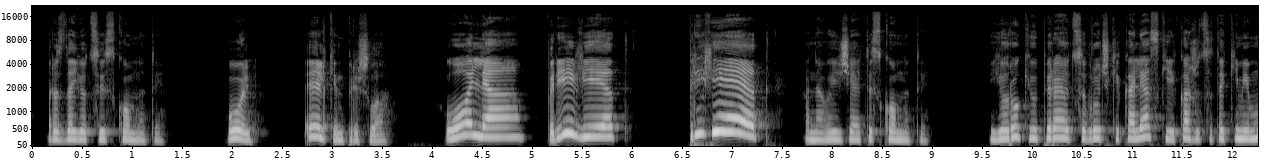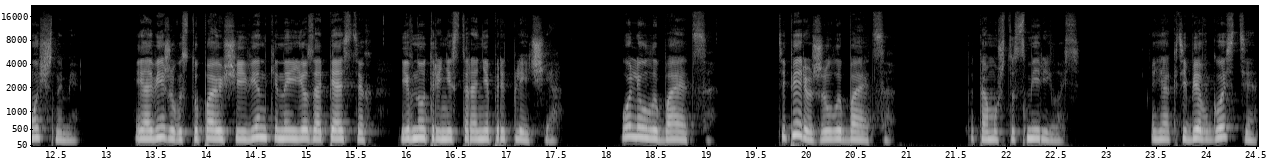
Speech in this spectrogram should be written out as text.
– раздается из комнаты. «Оль, Элькин пришла». «Оля, привет!» «Привет!» – она выезжает из комнаты. Ее руки упираются в ручки коляски и кажутся такими мощными. Я вижу выступающие венки на ее запястьях и внутренней стороне предплечья. Оля улыбается. Теперь уже улыбается. Потому что смирилась. «Я к тебе в гости,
